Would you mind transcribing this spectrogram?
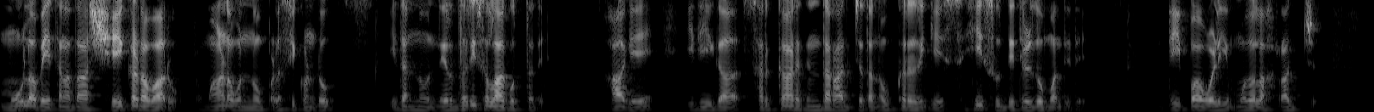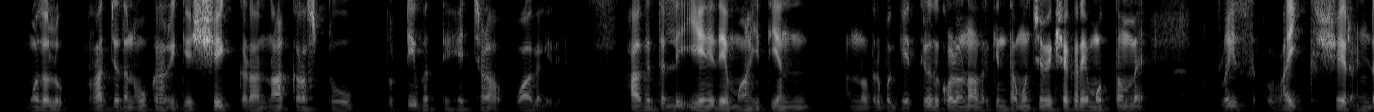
ಮೂಲ ವೇತನದ ಶೇಕಡವಾರು ಪ್ರಮಾಣವನ್ನು ಬಳಸಿಕೊಂಡು ಇದನ್ನು ನಿರ್ಧರಿಸಲಾಗುತ್ತದೆ. ಹಾಗೆ ಇದೀಗ ಸರ್ಕಾರದಿಂದ ರಾಜ್ಯದ ನೌಕರರಿಗೆ ಸಿಹಿ ಸುದ್ದಿ ತಿಳಿದು ಬಂದಿದೆ. ದೀಪಾವಳಿ ಮೊದಲ ರಾಜ್ಯ, ಮೊದಲು ರಾಜ್ಯದ ನೌಕರರಿಗೆ ಶೇಕಡ ನಾಲ್ಕರಷ್ಟು ತುಟ್ಟಿ ಭತ್ಯೆ ಹೆಚ್ಚಳವಾಗಲಿದೆ. ಹಾಗಿದ್ದಲ್ಲಿ ಏನಿದೆ ಮಾಹಿತಿ ಅನ್ ಅನ್ನೋದ್ರ ಬಗ್ಗೆ ತಿಳಿದುಕೊಳ್ಳೋಣ. ಅದಕ್ಕಿಂತ ಮುಂಚೆ ವೀಕ್ಷಕರೇ, ಮತ್ತೊಮ್ಮೆ please like share and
